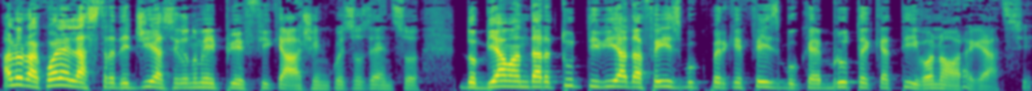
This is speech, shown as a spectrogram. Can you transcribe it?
Allora, qual è la strategia secondo me più efficace in questo senso? Dobbiamo andare tutti via da Facebook perché Facebook è brutto e cattivo? No, ragazzi.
